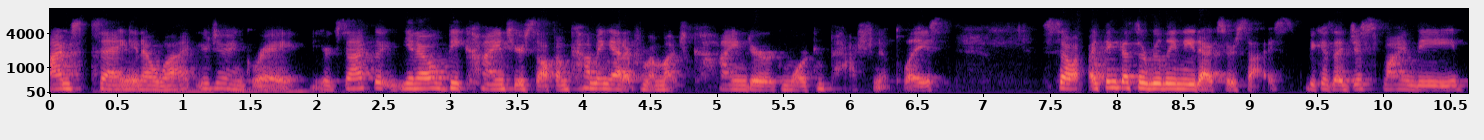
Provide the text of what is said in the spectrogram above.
I'm saying, you know what, you're doing great. You're exactly, you know, be kind to yourself. I'm coming at it from a much kinder, more compassionate place so I think that's a really neat exercise because I just find the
